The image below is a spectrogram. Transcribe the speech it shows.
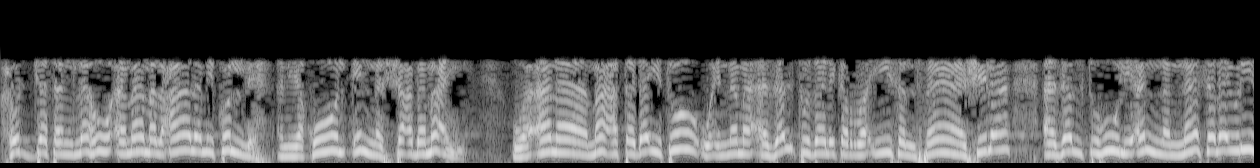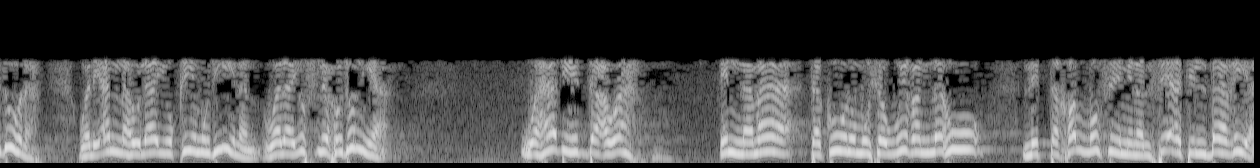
حجة له أمام العالم كله أن يقول إن الشعب معي. وأنا ما اعتديت وإنما أزلت ذلك الرئيس الفاشل أزلته لأن الناس لا يريدونه ولأنه لا يقيم دينا ولا يصلح دنيا. وهذه الدعوة إنما تكون مسوغا له للتخلص من الفئة الباغية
